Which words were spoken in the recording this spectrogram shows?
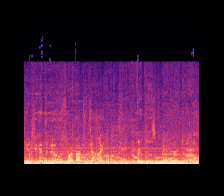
didn't you get the news? We're about to die. It doesn't matter, I die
